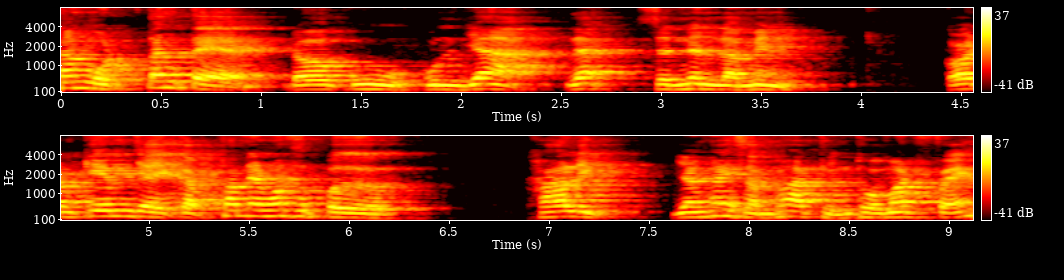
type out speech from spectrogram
ทั้งหมดตั้งแต่ดอกูกุนยาและเซนเนนลาเมนก่อนเกมใหญ่กับท็อตแนมฮอตสเปอร์ คาริกยังให้สัมภาษณ์ถึงโทมัสแฟง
